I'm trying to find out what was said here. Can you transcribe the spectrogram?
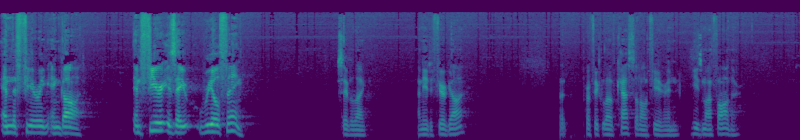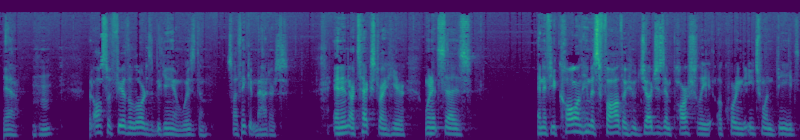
and the fearing in God. And fear is a real thing. You Say, but like, I need to fear God? But perfect love casts out all fear, and He's my Father. Yeah. Mm-hmm. But also, fear the Lord is the beginning of wisdom. So I think it matters. And in our text right here, when it says, And if you call on him as Father who judges impartially according to each one's deeds,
